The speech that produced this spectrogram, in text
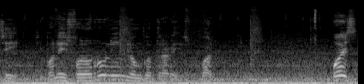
sí, si ponéis Foro Running lo encontraréis. Bueno, pues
